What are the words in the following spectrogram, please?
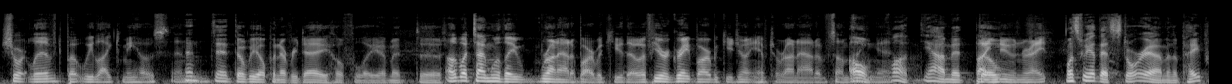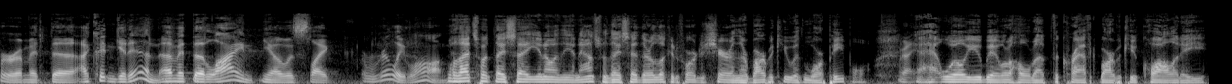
short lived, but we liked Mijo's. And, And they'll be open every day, hopefully. I mean, uh, Uh, what time will they run out of barbecue? Though, if you're a great barbecue joint, you have to run out of oh, something. uh, well, yeah, I'm at by uh, noon, right? Once we had that story, I'm in the paper. I'm at. the, I couldn't get in. I'm at the line. You know, it was like really long. Well, that's what they say. You know, in the announcement, they said they're looking forward to sharing their barbecue with more people. Right. Uh, Will you be able to hold up the craft barbecue quality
